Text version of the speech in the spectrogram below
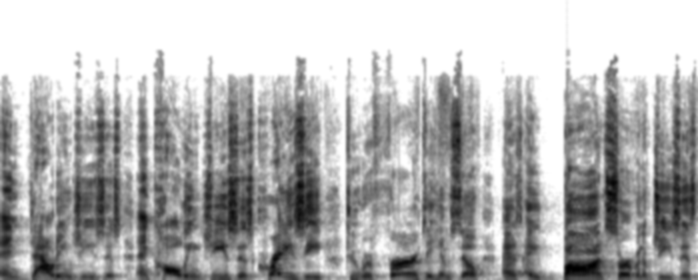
and doubting Jesus and calling Jesus crazy to referring to himself as a bondservant of Jesus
